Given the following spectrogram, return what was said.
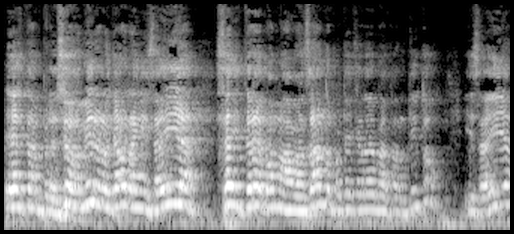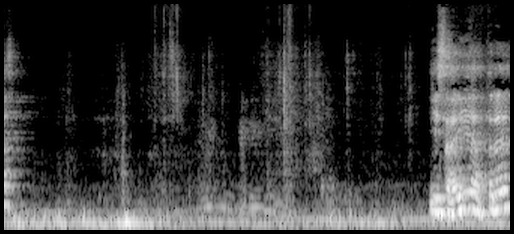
es tan precioso. Miren lo que habla en Isaías 6.3. Vamos avanzando porque hay que leer bastantito. Isaías. Isaías 3.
